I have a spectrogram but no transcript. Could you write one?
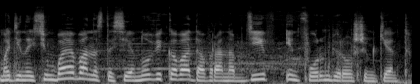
Мадина Сюмбаева, Анастасия Новикова, Давран Абдиев, Информбюро Шимкент.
